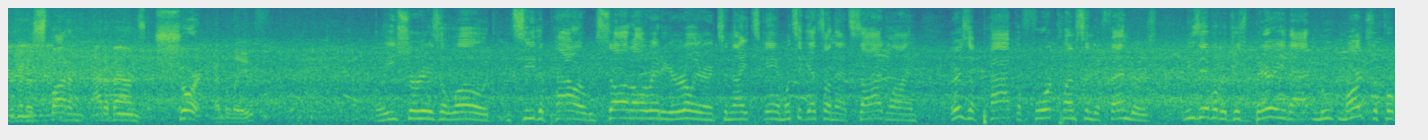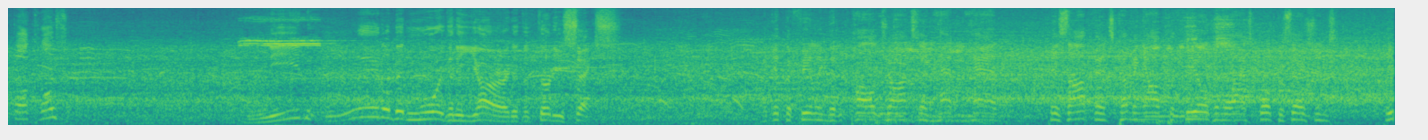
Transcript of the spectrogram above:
We're going to spot him out of bounds short, I believe. Well, he sure is a load. You see the power. We saw it already earlier in tonight's game. Once it gets on that sideline, there's a pack of four Clemson defenders, and he's able to just bury that and move, march the football closer. Need a little bit more than a yard at the 36. I get the feeling that Paul Johnson hadn't had his offense coming off the field in the last four possessions. He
